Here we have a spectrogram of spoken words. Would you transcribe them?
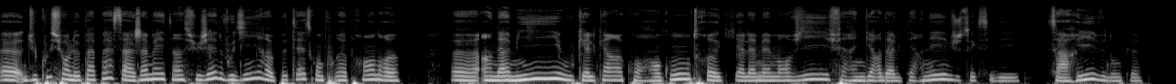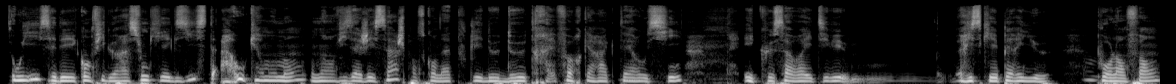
euh, du coup, sur le papa, ça a jamais été un sujet de vous dire peut-être qu'on pourrait prendre euh, un ami ou quelqu'un qu'on rencontre qui a la même envie, faire une garde alternée. Je sais que c'est des, ça arrive donc. Oui, c'est des configurations qui existent. À aucun moment on a envisagé ça. Je pense qu'on a toutes les deux deux très forts caractères aussi et que ça aurait été risqué, périlleux. Mm. pour l'enfant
